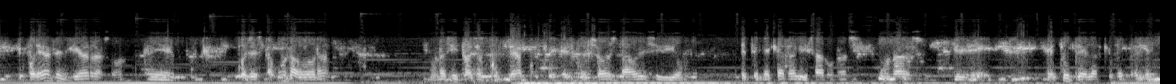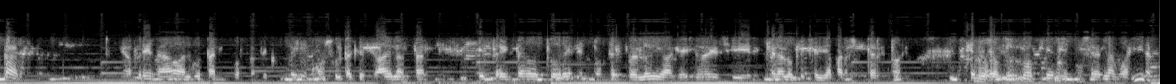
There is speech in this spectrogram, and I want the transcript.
Y por esa sencilla razón, eh, pues estamos ahora en una situación compleja porque el Consejo de Estado decidió que tenía que realizar unas, unas eh, tutelas que se presentaron. Ha frenado algo tan importante como la consulta que se va adelantar el 30 de octubre, en donde el pueblo de Ibagué iba a decidir qué era lo que quería para su territorio. Que nosotros no queremos ser la Guajira,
